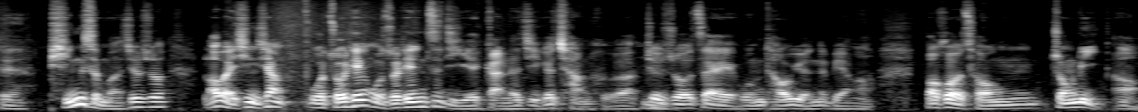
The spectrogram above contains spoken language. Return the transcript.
对，凭什么？就是说，老百姓像我昨天，我昨天自己也赶了几个场合啊，就是说，在我们桃园那边啊，包括从中立啊，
